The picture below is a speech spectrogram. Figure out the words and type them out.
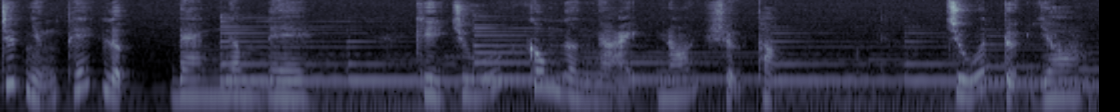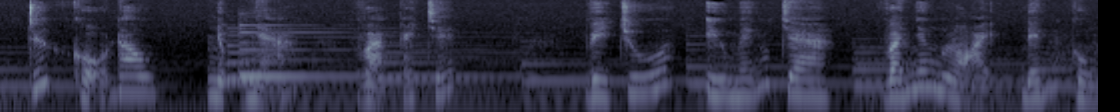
trước những thế lực đang ngâm đe khi Chúa không ngần ngại nói sự thật. Chúa tự do trước khổ đau, nhục nhã và cái chết. Vì Chúa yêu mến Cha và nhân loại đến cùng.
